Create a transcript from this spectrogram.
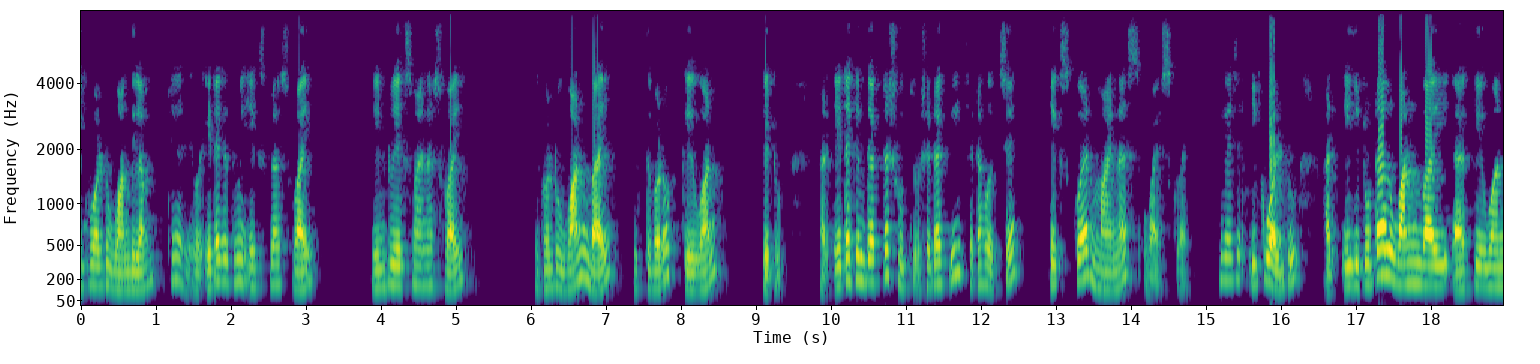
ইকুয়াল টু ওয়ান দিলাম, ঠিক আছে? এবার এটাকে তুমি x plus y into x minus y equal to one by লিখতে পারো কে ওয়ান কে টু আর এটা কিন্তু একটা সূত্র, সেটা কি? সেটা হচ্ছে x square minus y square ঠিক আছে? ইকুয়াল টু আর এই যে total one by k one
